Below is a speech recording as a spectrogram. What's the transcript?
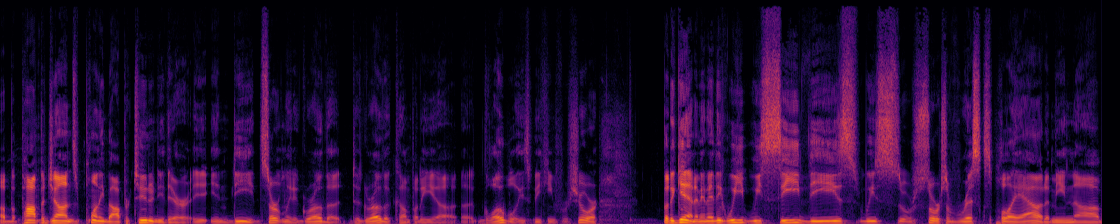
Uh, but Papa John's plenty of opportunity there, I- indeed, certainly to grow the to grow the company uh, uh, globally, speaking for sure. But again, I mean, I think we, we see these we sorts of risks play out. I mean, uh,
